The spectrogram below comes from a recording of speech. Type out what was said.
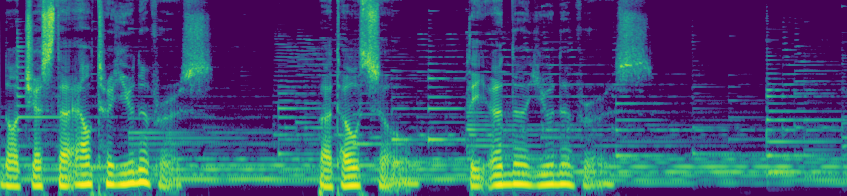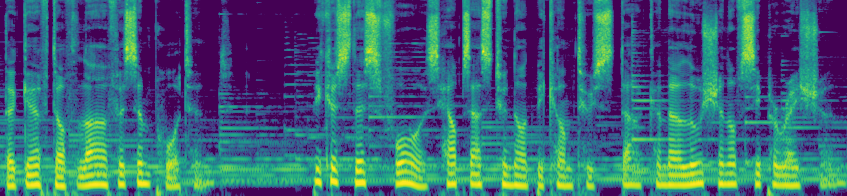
not just the outer universe, but also the inner universe. The gift of love is important because this force helps us to not become too stuck in the illusion of separation.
